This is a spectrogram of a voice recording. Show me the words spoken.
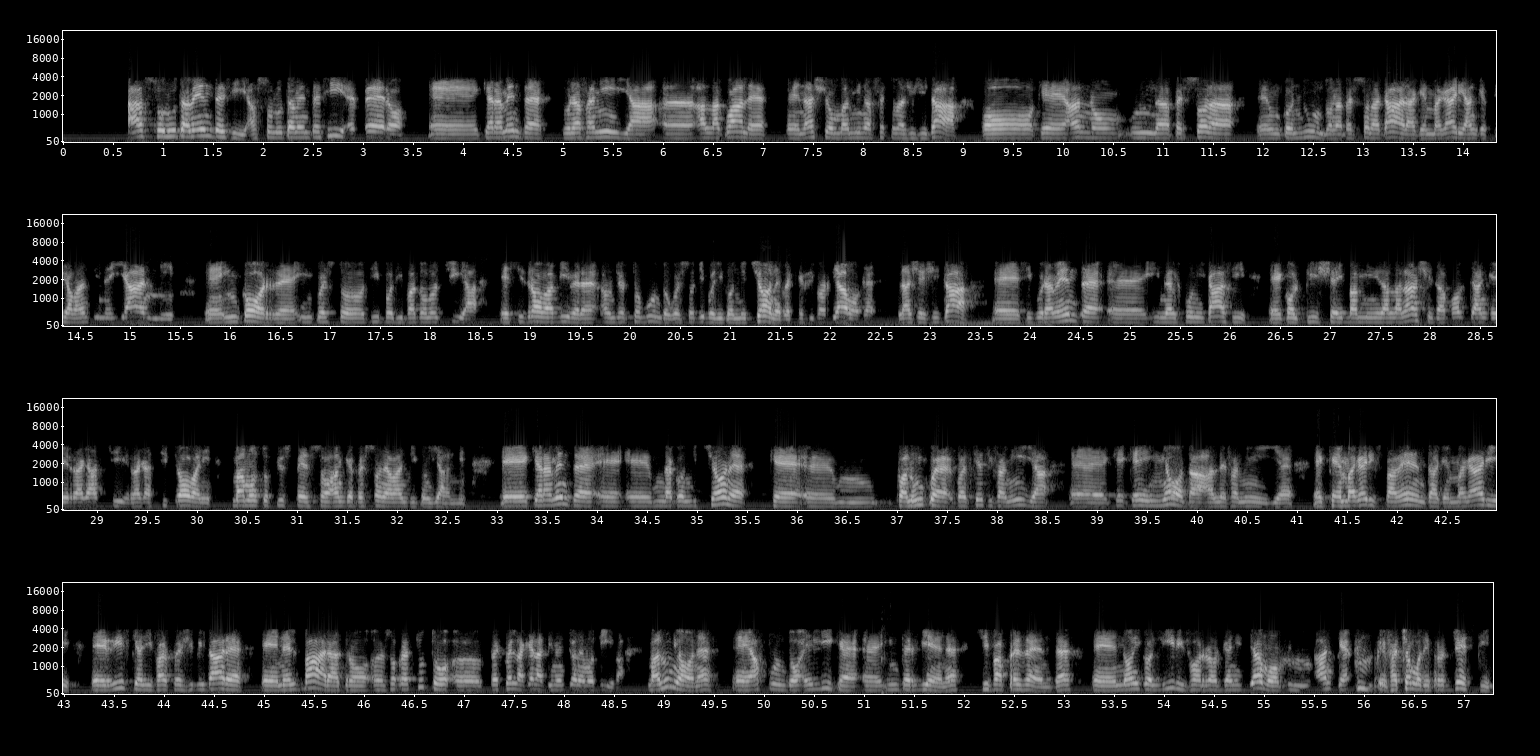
Assolutamente sì, assolutamente sì, è vero. Eh, chiaramente una famiglia eh, alla quale eh, nasce un bambino affetto da cecità o che hanno una persona, eh, un congiunto, una persona cara che magari anche più avanti negli anni eh, incorre in questo tipo di patologia e si trova a vivere a un certo punto questo tipo di condizione, perché ricordiamo che la cecità eh, sicuramente eh, in alcuni casi eh, colpisce i bambini dalla nascita, a volte anche i ragazzi, ragazzi, giovani, ma molto più spesso anche persone avanti con gli anni. chiaramente è, è una condizione che ehm, qualunque, qualsiasi famiglia eh, che, che, è ignota alle famiglie e che magari spaventa, che magari eh, rischia di far precipitare eh, nel baratro, eh, soprattutto eh, per quella che è la dimensione emotiva. Ma l'Unione eh, appunto è lì che interviene, si fa presente, noi con l'IRIFOR organizziamo mh, mm, anche, facciamo dei progetti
